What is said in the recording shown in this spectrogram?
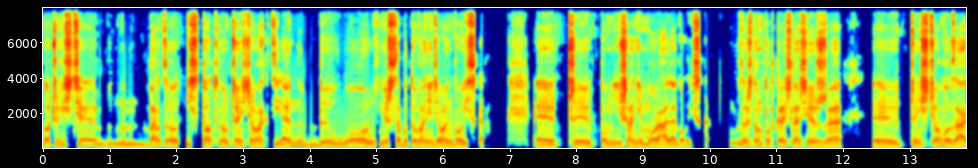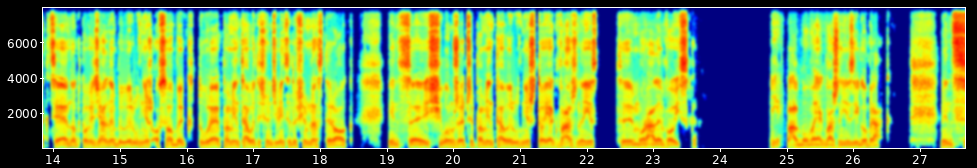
Oczywiście mm, bardzo istotną częścią akcji N było również sabotowanie działań wojska. E, czy pomniejszanie morale wojska. Zresztą podkreśla się, że e, częściowo za akcję N odpowiedzialne były również osoby, które pamiętały 1918 rok, więc e, siłą rzeczy pamiętały również to, jak ważne jest morale wojska, albo jak ważny jest jego brak. Więc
